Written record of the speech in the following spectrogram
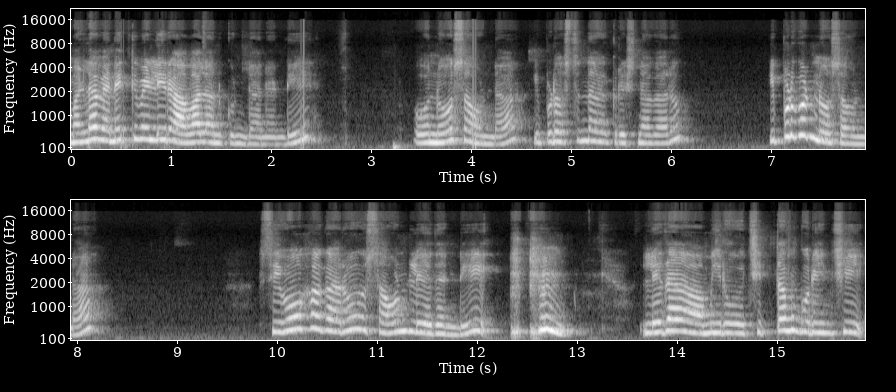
మళ్ళా వెనక్కి వెళ్ళి రావాలనుకుంటానండి. ఓ నో సౌండా? ఇప్పుడు వస్తుందా కృష్ణ గారు? ఇప్పుడు కూడా నో సౌండా? శివోహ గారు సౌండ్ లేదండి. లేదా మీరు చిత్తం గురించి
